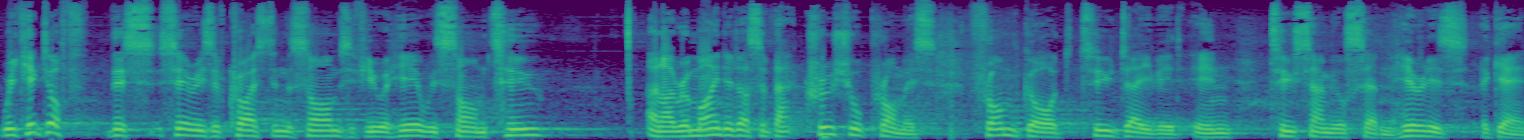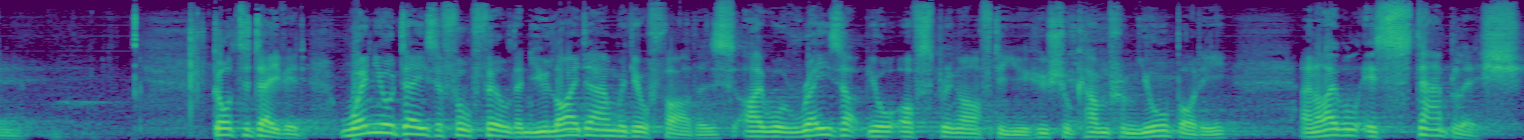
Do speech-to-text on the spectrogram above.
We kicked off this series of Christ in the Psalms, if you were here, with Psalm 2, and I reminded us of that crucial promise from God to David in 2 Samuel 7. Here it is again. God to David, when your days are fulfilled and you lie down with your fathers, I will raise up your offspring after you, who shall come from your body, and I will establish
